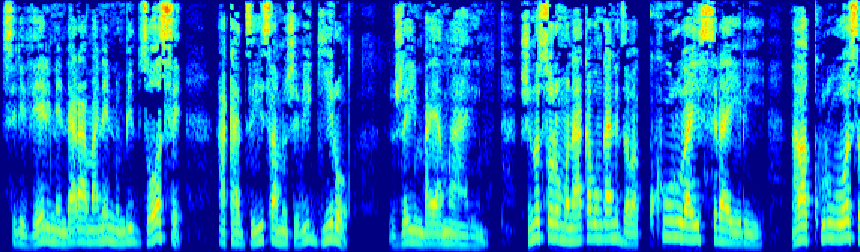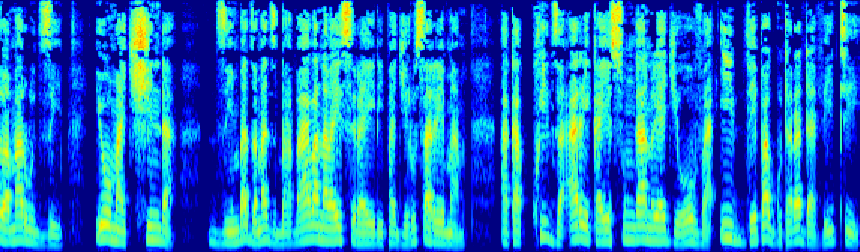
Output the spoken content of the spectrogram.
Sirivheri nendarama nenhumbi dzose akadziisa muzvivigiro zveimba yamwari. Zvino soromoni akaunganidza vakuru vaisraeri navakuru vose vamarudzi ivo machinda dzimba dzamadzibaba avana vaisraeri pajerusarema. Akakwidza areka yesungano yajehovha ibve paguta radhavhidhi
